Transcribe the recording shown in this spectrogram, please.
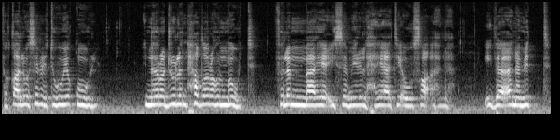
فقال وسمعته يقول إن رجلا حضره الموت فلما يئس من الحياة أوصى أهله إذا أنا مت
